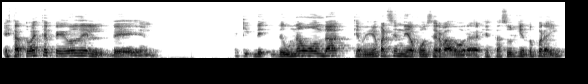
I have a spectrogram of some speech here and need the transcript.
está todo este pedo del, de, de, de una onda que a mí me parece neoconservadora que está surgiendo por ahí,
